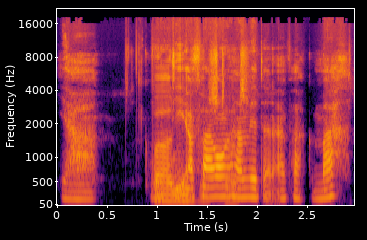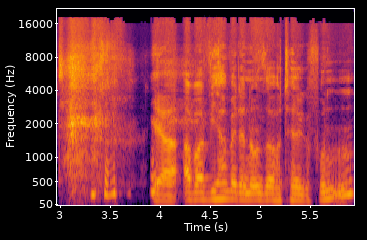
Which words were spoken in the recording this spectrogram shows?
Ja, War die Erfahrung Stadt. haben wir dann einfach gemacht. Ja, aber wie haben wir denn unser Hotel gefunden?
